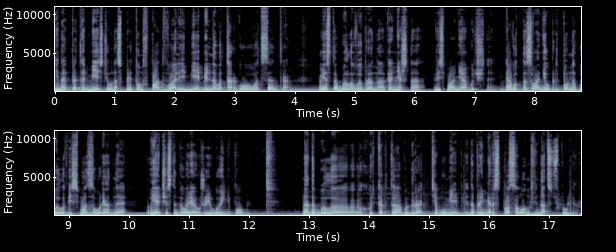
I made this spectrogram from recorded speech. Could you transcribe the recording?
И на пятом месте у нас притон в подвале мебельного торгового центра. Место было выбрано, конечно, весьма необычное. А вот название у притона было весьма заурядное, ну, я, честно говоря, уже его и не помню. Надо было хоть как-то обыграть тему мебели. Например, спа-салон 12 стульев.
